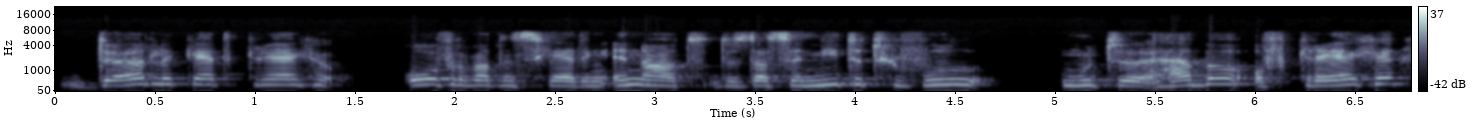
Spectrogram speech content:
duidelijkheid krijgen over wat een scheiding inhoudt. Dus dat ze niet het gevoel moeten hebben of krijgen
